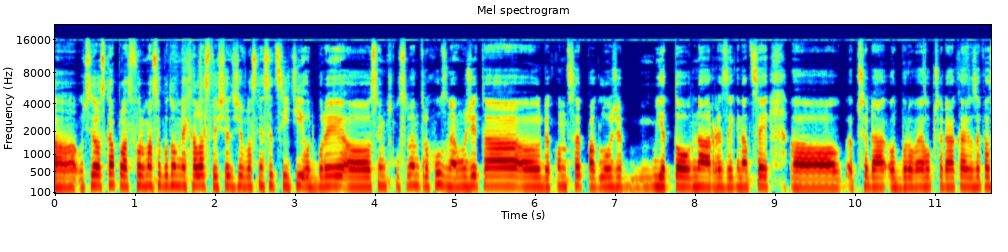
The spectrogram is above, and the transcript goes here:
Uh, učitelská platforma se potom nechala slyšet, že vlastně se cítí odbory uh, svým způsobem trochu zneužitá. Uh, dokonce padlo, že je to na rezignaci nominaci uh, předá, odborového předáka Josefa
